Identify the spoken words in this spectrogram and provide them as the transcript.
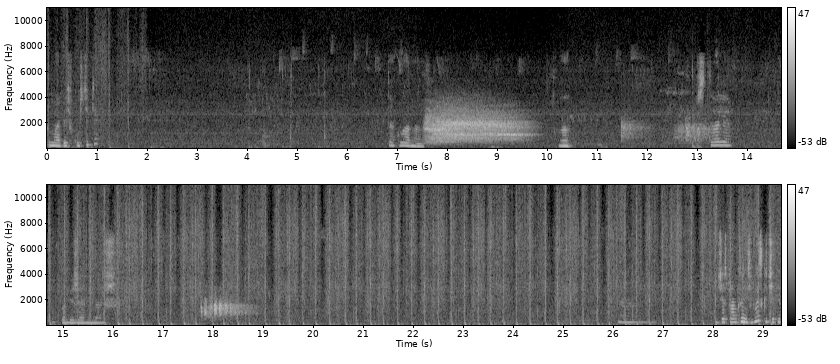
Засядем-ка мы опять в кустике. Так, ладно. А. Встали. Побежали дальше. Сейчас прям кто-нибудь выскочит и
